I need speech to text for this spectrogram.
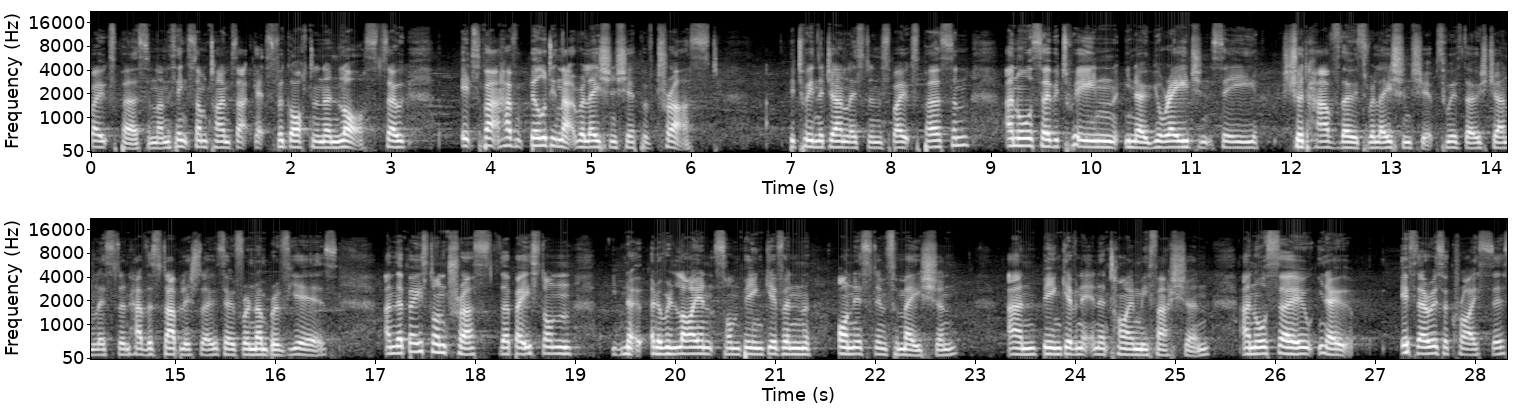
spokesperson, and I think sometimes that gets forgotten and lost. So it's about having, building that relationship of trust between the journalist and the spokesperson, and also between you know your agency should have those relationships with those journalists and have established those over a number of years, and they're based on trust. They're based on you know, a reliance on being given honest information and being given it in a timely fashion, and also you know if there is a crisis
